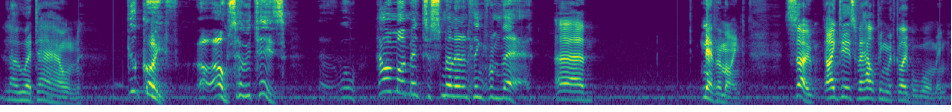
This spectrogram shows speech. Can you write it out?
lower down. Good grief! Oh, oh so it is. Uh, well, how am I meant to smell anything from there? Um. Never mind. So, ideas for helping with global warming.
